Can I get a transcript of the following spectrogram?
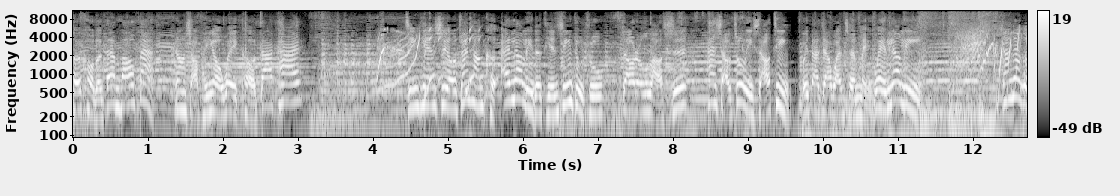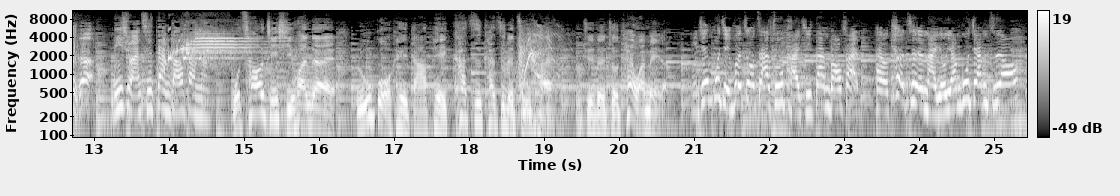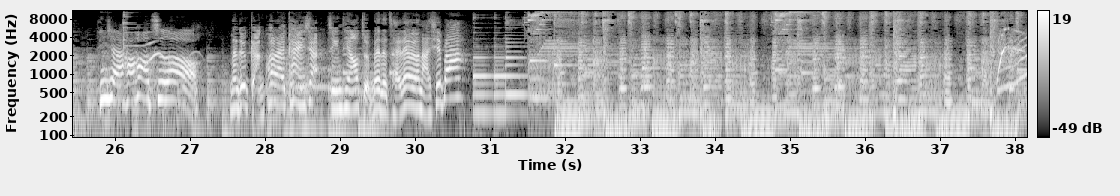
可口的蛋包饭，让小朋友胃口大开。今天是由专长可爱料理的甜心主厨昭荣老师和小助理小挺为大家完成美味料理。香蕉哥哥，你喜欢吃蛋包饭吗？我超级喜欢的哎，如果可以搭配咔吱咔吱的猪排，我觉得就太完美了。我今天不仅会做炸猪排及蛋包饭，还有特制的奶油羊菇酱汁哦，听起来好好吃哦。那就赶快来看一下今天要准备的材料有哪些吧。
